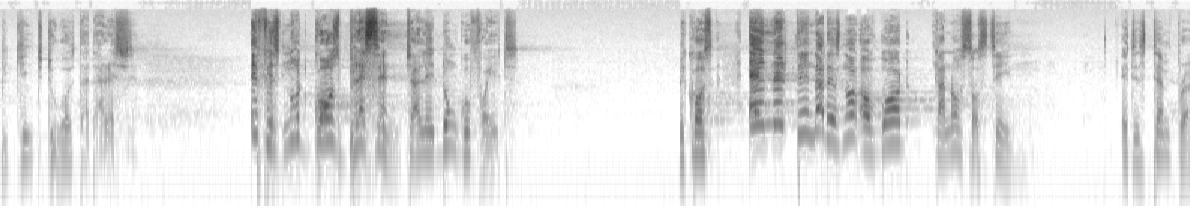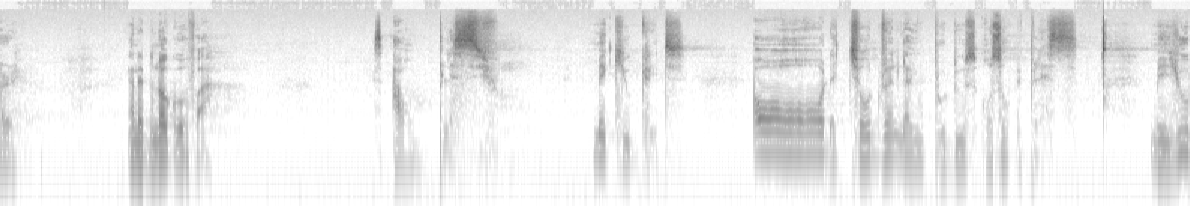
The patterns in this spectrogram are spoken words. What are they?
begin to towards that direction. If it's not God's blessing, Charlie, don't go for it. Because anything that is not of God cannot sustain. It is temporary. And it do not go far. I will bless you. Make you great. All the children that you produce also be blessed. May you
